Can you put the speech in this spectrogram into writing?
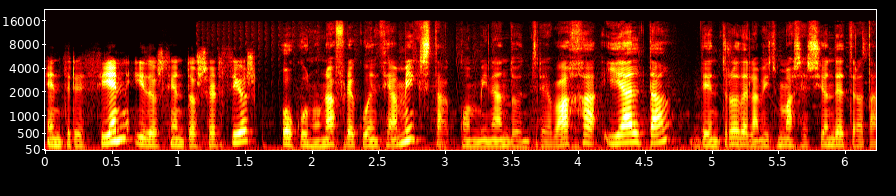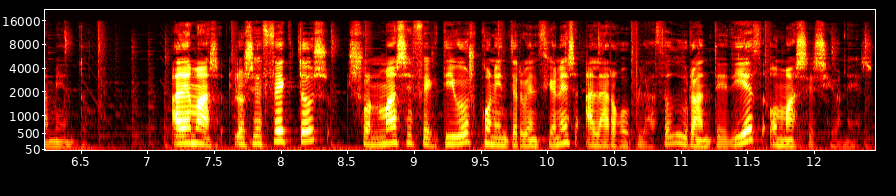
entre 100 y 200 hercios o con una frecuencia mixta, combinando entre baja y alta dentro de la misma sesión de tratamiento. Además, los efectos son más efectivos con intervenciones a largo plazo, durante 10 o más sesiones.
